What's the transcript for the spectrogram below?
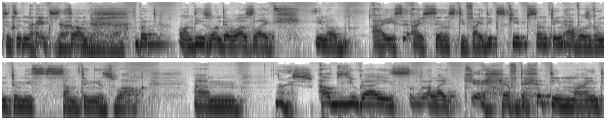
to the next Yeah, song. yeah, yeah. But on this one, there was like, you know, I I sensed if I did skip something, I was going to miss something as well. Um, Nice. how did you guys like have that in mind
